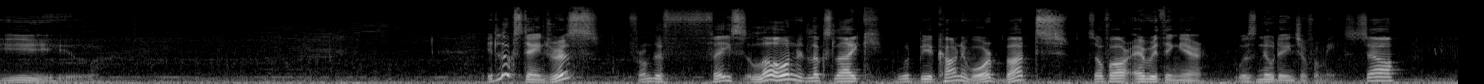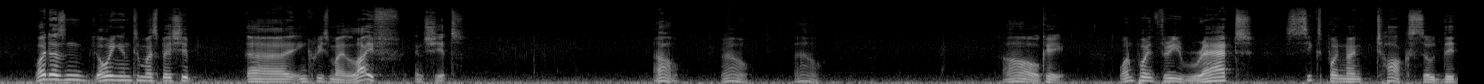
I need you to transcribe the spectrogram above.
Ew. It looks dangerous. From the face alone, it looks like it would be a carnivore, but so far everything here was no danger for me. So, why doesn't going into my spaceship uh, increase my life and shit? Oh, oh, oh. Oh, okay. 1.3 rat, 6.9 tox, so the,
